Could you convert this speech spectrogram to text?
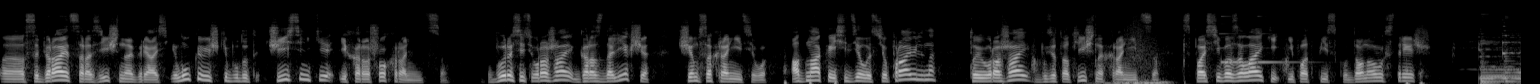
э, собирается различная грязь. И луковички будут чистенькие и хорошо храниться. Вырастить урожай гораздо легче, чем сохранить его. Однако, если делать все правильно, то и урожай будет отлично храниться. Спасибо за лайки и подписку. До новых встреч! Thank you.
